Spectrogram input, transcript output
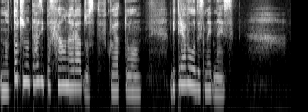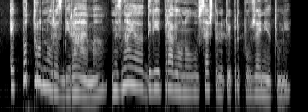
Но точно тази пасхална радост, в която би трябвало да сме днес, е по-трудно разбираема. Не зная дали е правилно усещането и предположението ми.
